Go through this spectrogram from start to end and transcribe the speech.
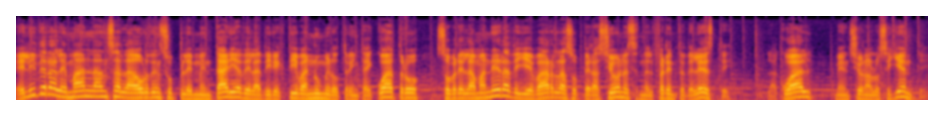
el líder alemán lanza la orden suplementaria de la Directiva número 34 sobre la manera de llevar las operaciones en el Frente del Este, la cual menciona lo siguiente.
